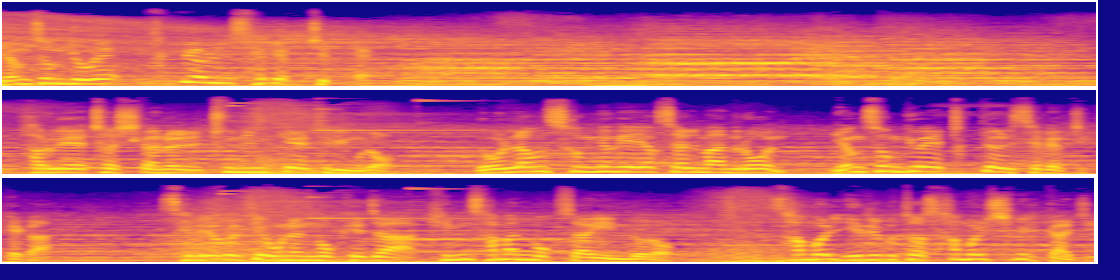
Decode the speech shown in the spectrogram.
명성교회 특별 새벽 집회. 하루의 첫 시간을 주님께 드림으로 놀라운 성령의 역사를 온 명성교회 특별 새벽 집회가 새벽을 깨우는 목회자 김사만 목사의 인도로 3월 1일부터 3월 10일까지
